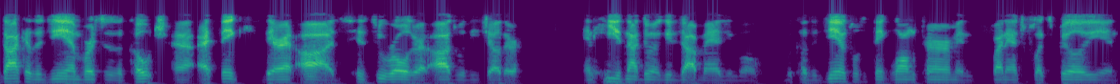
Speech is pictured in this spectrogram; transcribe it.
Doc as a GM versus a coach. I think they're at odds. His two roles are at odds with each other, and he's not doing a good job managing both because the GM is supposed to think long term and financial flexibility and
